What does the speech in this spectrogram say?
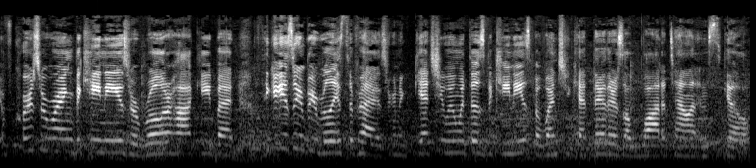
of course, we're wearing bikinis, we're roller hockey, but I think you guys are going to be really surprised. We're going to get you in with those bikinis, but once you get there, there's a lot of talent and skill.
